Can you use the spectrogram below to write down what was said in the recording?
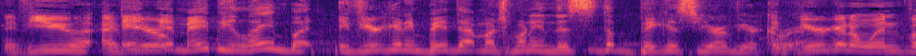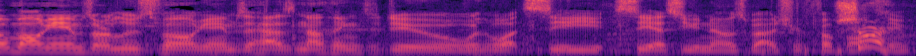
If you if It, you're it may be lame, but if you're getting paid that much money and this is the biggest year of your career. if you're going to win football games or lose football games, it has nothing to do with what C, CSU knows about your football sure. team.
